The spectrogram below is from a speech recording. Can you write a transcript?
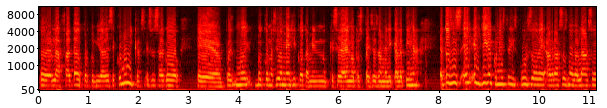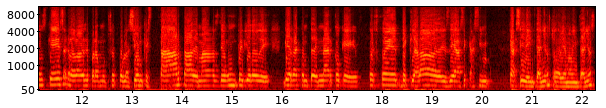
por la falta de oportunidades económicas. Eso es algo eh, pues muy, muy conocido en México, también que se da en otros países de América Latina. Entonces, él, él, llega con este discurso de abrazos no balazos, que es agradable para mucha población que está harta, además de un periodo de guerra contra el narco que pues fue declarada desde hace casi, casi 20 años, todavía no 20 años.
